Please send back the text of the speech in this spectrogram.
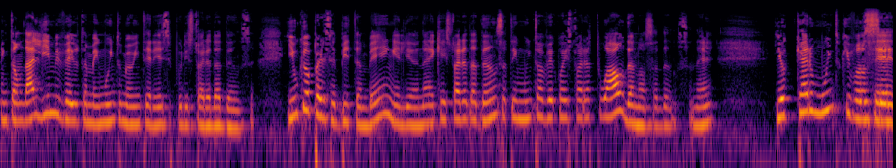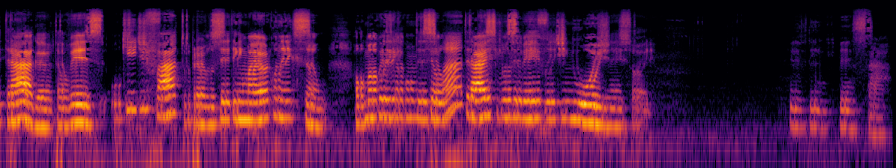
Então, dali me veio também muito o meu interesse por história da dança. E o que eu percebi também, Eliana, é que a história da dança tem muito a ver com a história atual da nossa dança, né? E eu quero muito que você traga, talvez, o que de fato para você tem maior conexão. Alguma coisa que aconteceu lá atrás que você vê refletindo hoje na história. Ele tem que pensar.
